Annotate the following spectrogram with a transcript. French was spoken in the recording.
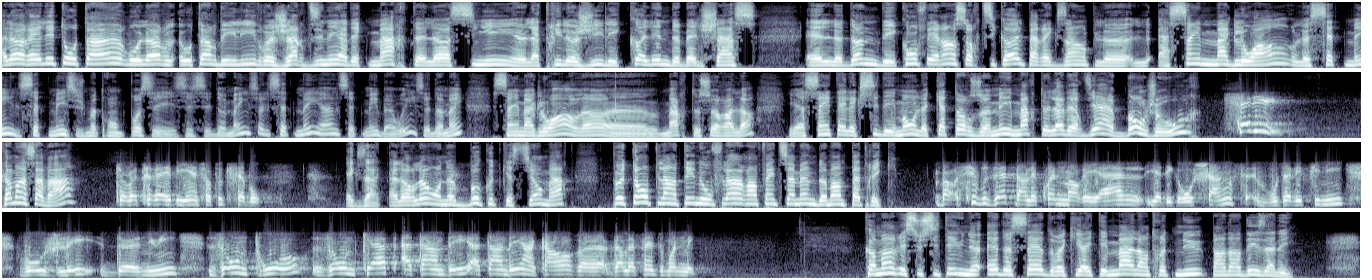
Alors, elle est auteure, auteur des livres Jardiner avec Marthe. Elle a signé euh, la trilogie Les collines de Bellechasse. Elle donne des conférences horticoles, par exemple, euh, à Saint-Magloire le 7 mai. Le 7 mai, si je me trompe pas, c'est, demain, ça, le 7 mai. Hein? Le 7 mai, ben oui, c'est demain. Saint-Magloire, là, euh, Marthe sera là. Et à Saint-Alexis-des-Monts le 14 mai, Marthe Laverdière, bonjour. Salut. Comment ça va? Ça va très bien, surtout qu'il fait beau. Exact. Alors là, on a beaucoup de questions, Marthe. Peut-on planter nos fleurs en fin de semaine? demande Patrick. Bon, si vous êtes dans le coin de Montréal, il y a des grosses chances. Vous avez fini vos gelées de nuit. Zone 3, zone 4, attendez, attendez encore euh, vers la fin du mois de mai. Comment ressusciter une haie de cèdre qui a été mal entretenue pendant des années?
